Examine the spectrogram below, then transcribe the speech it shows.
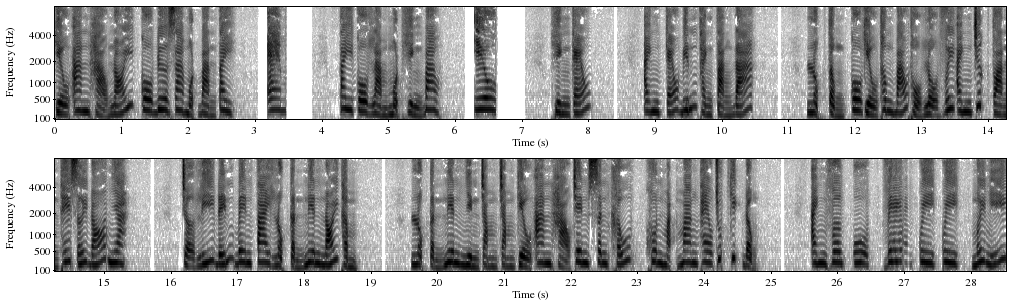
Kiều An Hảo nói cô đưa ra một bàn tay. Em. Tay cô làm một hình bao. Yêu. Hình kéo. Anh kéo biến thành tảng đá. Lục Tổng cô Kiều thông báo thổ lộ với anh trước toàn thế giới đó nha. Trợ lý đến bên tai Lục Cẩn Niên nói thầm. Lục Cẩn Niên nhìn chằm chằm Kiều An Hảo trên sân khấu, khuôn mặt mang theo chút kích động. Anh vơ u, v, quy quy, mới nghĩ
